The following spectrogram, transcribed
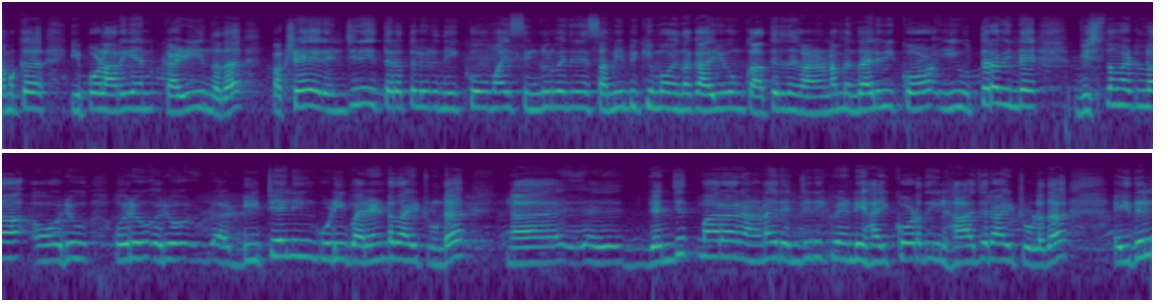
നമുക്ക് ഇപ്പോൾ അറിയാൻ കഴിയുന്നത്. പക്ഷേ രഞ്ജിനി ഇത്തരത്തിലൊരു നീക്കവുമായി സിംഗിൾ ബെഞ്ചിനെ സമീപിക്കുമോ എന്ന കാര്യവും കാത്തിരുന്ന് കാണണം. എന്തായാലും ഈ ഈ ഉത്തരവിന്റെ വിശദമായിട്ടുള്ള ഒരു ഒരു ഒരു ഡീറ്റെയിലിംഗ് കൂടി വരേണ്ടതായിട്ടുണ്ട്. രഞ്ജിത് മാരാരാണ് രഞ്ജിനിക്ക് വേണ്ടി ഹൈക്കോടതിയിൽ ഹാജരായിട്ടുള്ളത്. ഇതിൽ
